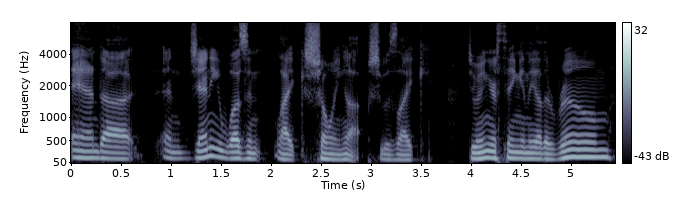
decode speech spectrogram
And uh, and Jenny wasn't like showing up. She was like doing her thing in the other room.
